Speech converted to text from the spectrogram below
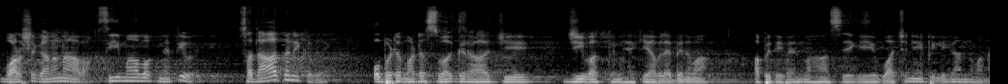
වර්ෂ ගණනාවක් සීමාවක් නැතිව සධාතනිකව ඔබට මට ස්වර්ගරාජ්‍යයේ ජීවත්වෙන් හැකියාව ලැබෙනවා අපි දෙවන් වහන්සේගේ වචනය පිළිගන්න වන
